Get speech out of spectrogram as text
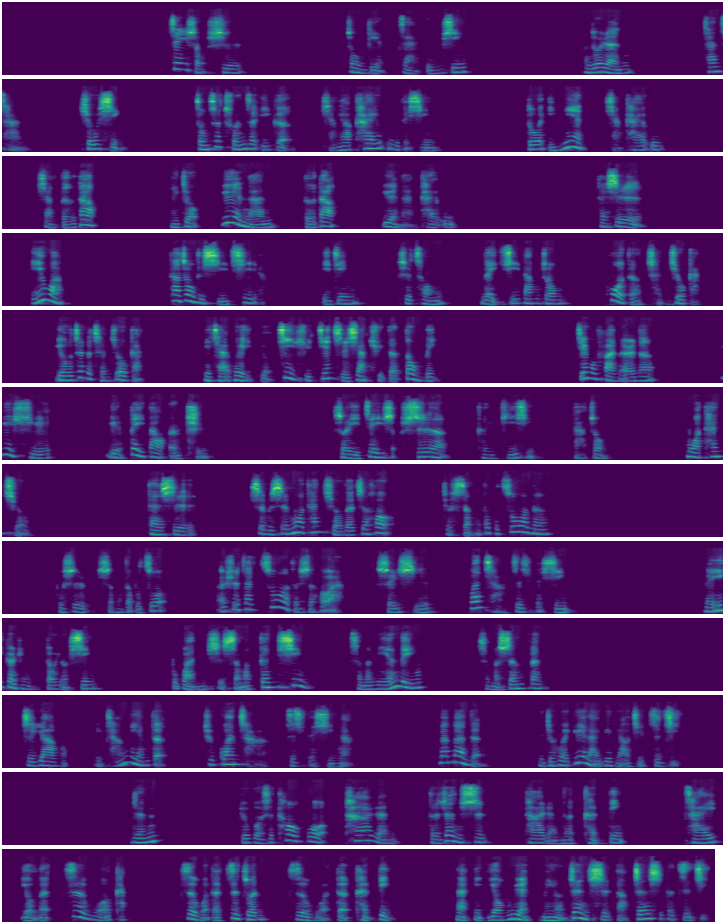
这一首诗重点在无心。很多人参禅修行，总是存着一个想要开悟的心。多一念想开悟，想得到，那就越难得到，越难开悟。但是以往大众的习气啊，已经是从累积当中获得成就感，有这个成就感，你才会有继续坚持下去的动力。结果反而呢，越学越背道而驰。所以这一首诗呢，可以提醒大众莫贪求。但是，是不是莫贪求了之后，就什么都不做呢？不是什么都不做，而是在做的时候啊，随时观察自己的心。每一个人都有心，不管你是什么根性、什么年龄、什么身份，只要你常年的去观察自己的心啊，慢慢的，你就会越来越了解自己。人如果是透过他人的认识、他人的肯定，才有了自我感、自我的自尊、自我的肯定，那你永远没有认识到真实的自己。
